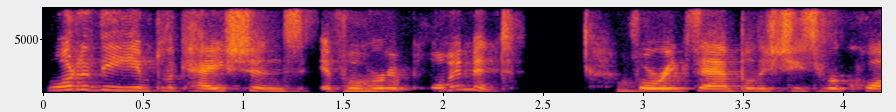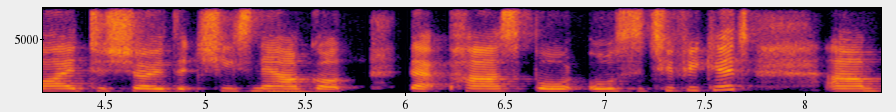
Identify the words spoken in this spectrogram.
what are the implications for her mm. employment? For mm-hmm. example, if she's required to show that she's now mm. got that passport or certificate. Um,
